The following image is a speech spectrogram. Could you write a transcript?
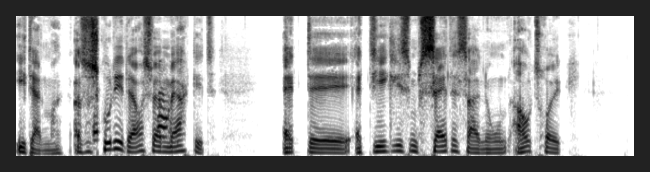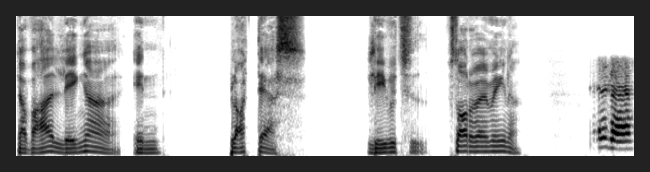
i Danmark. Og så skulle det da også være mærkeligt, at, øh, at de ikke ligesom satte sig nogle aftryk, der varede længere end blot deres levetid. Forstår du, hvad jeg mener? Ja, det gør jeg.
